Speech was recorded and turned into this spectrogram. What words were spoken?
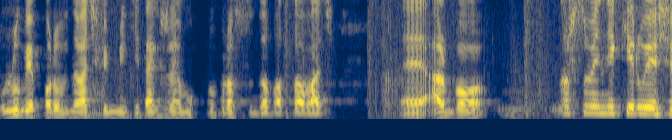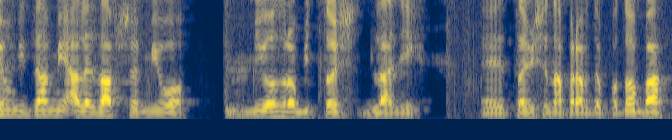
lubię porównywać filmiki tak, żeby mógł po prostu dopasować, e, albo, no w sumie nie kieruję się widzami, ale zawsze miło, miło zrobić coś dla nich, e, co im się naprawdę podoba.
